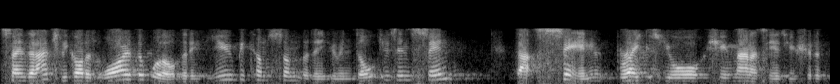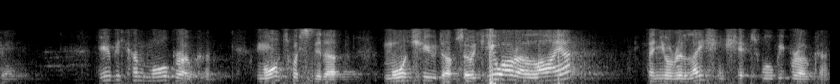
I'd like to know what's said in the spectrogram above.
Saying that actually God has wired the world that if you become somebody who indulges in sin, that sin breaks your humanity as you should have been. You become more broken, more twisted up, more chewed up. So if you are a liar, then your relationships will be broken.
